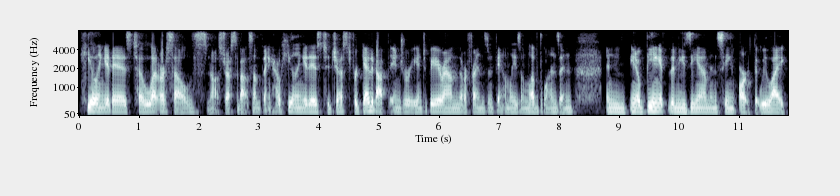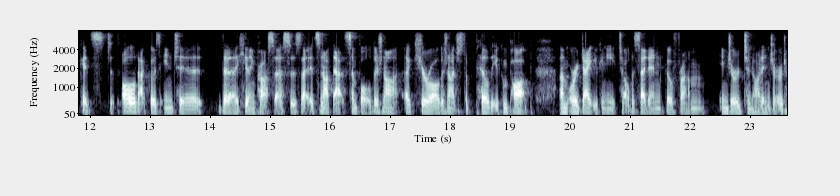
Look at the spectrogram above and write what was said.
healing it is to let ourselves not stress about something, how healing it is to just forget about the injury and to be around our friends and families and loved ones and and you know being at the museum and seeing art that we like. It's just, all of that goes into the healing process. Is that it's not that simple. There's not a cure all. There's not just a pill that you can pop um, or a diet you can eat to all of a sudden go from injured to not injured.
